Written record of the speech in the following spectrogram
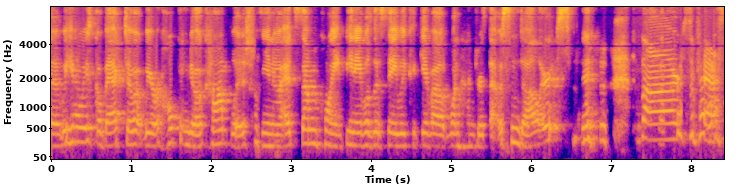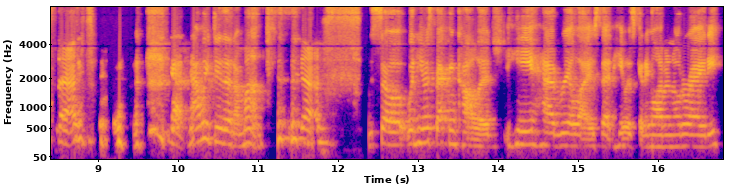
uh, we always go back to what we were hoping to accomplish. You know, at some point, being able to say we could give out one hundred thousand dollars, far surpass that. yeah, now we do that a month. yes. So when he was back in college, he had realized that he was getting a lot of notoriety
